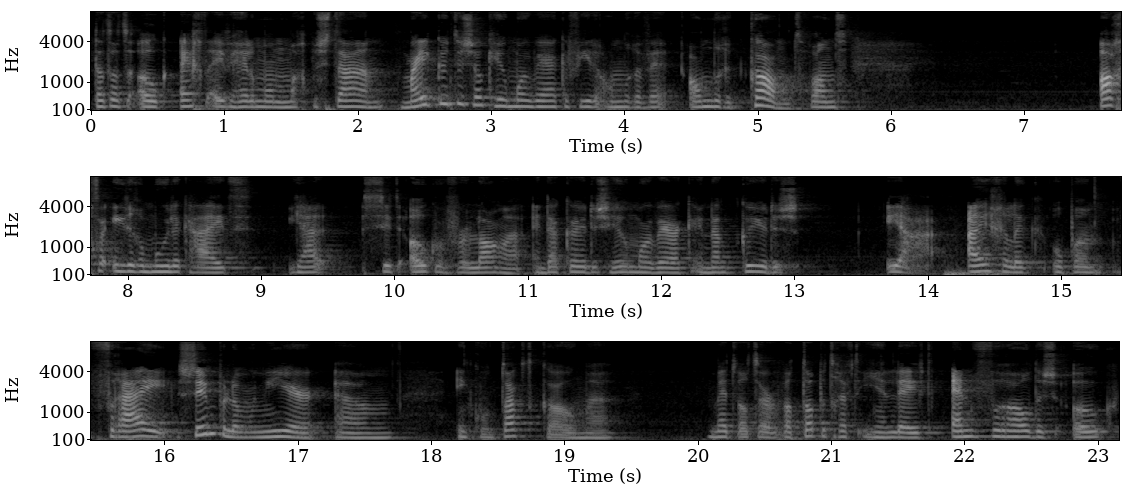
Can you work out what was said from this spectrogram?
dat dat ook echt even helemaal mag bestaan. Maar je kunt dus ook heel mooi werken via de andere, andere kant. Want achter iedere moeilijkheid ja, zit ook een verlangen. En daar kun je dus heel mooi werken. En dan kun je dus ja, eigenlijk op een vrij simpele manier um, in contact komen met wat er wat dat betreft in je leeft. En vooral dus ook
